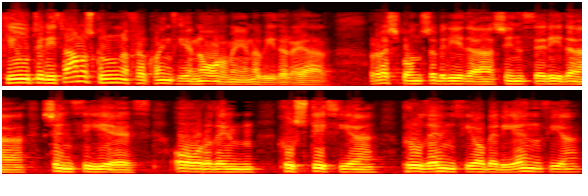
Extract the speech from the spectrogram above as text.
que utilizamos con una frecuencia enorme en la vida real. Responsabilidad, sinceridad, sencillez, orden, justicia, prudencia, obediencia.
